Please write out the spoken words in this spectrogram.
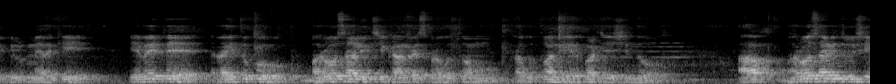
పిలుపు మేరకి ఏవైతే రైతుకు భరోసాలు ఇచ్చి కాంగ్రెస్ ప్రభుత్వం ప్రభుత్వాన్ని ఏర్పాటు చేసిందో ఆ భరోసాని చూసి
